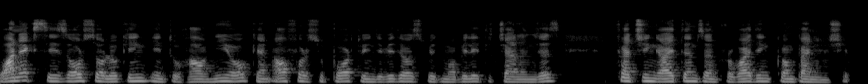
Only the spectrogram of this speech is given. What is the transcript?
1X is also looking into how NEO can offer support to individuals with mobility challenges, fetching items and providing companionship.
